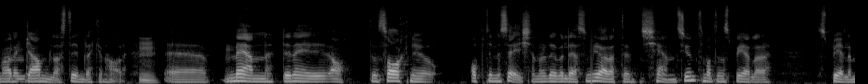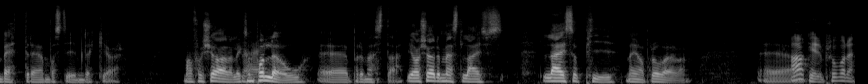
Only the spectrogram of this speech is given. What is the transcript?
vad den Mm. gamla Steam-däcken har. Mm. Eh, Men den, är, ja, den saknar ju optimization och det är väl det som gör att den känns ju inte som att den spelar spelen bättre än vad Steam Deck gör. Man får köra liksom Nej. på low eh, på det mesta. Jag körde mest Lies, Lies of P när jag provade den. Eh, Ah, Okej, du provar det.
